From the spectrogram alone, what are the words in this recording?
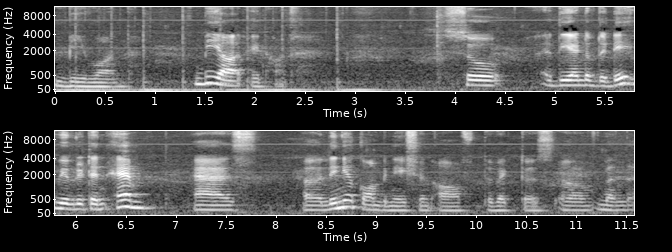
b1 br in r. So at the end of the day we've written m as a linear combination of the vectors um, well the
